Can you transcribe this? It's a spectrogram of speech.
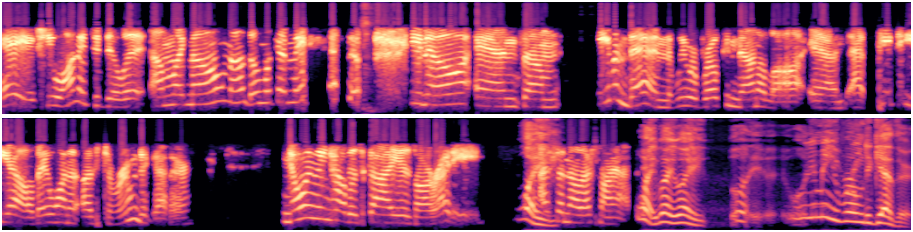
"Hey, if she wanted to do it," I'm like, "No, no, don't look at me," you know. And um, even then, we were broken down a lot. And at PTL, they wanted us to room together, knowing how this guy is already. Wait, I said, "No, that's not happening." Wait, wait, wait. What, what do you mean room together?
